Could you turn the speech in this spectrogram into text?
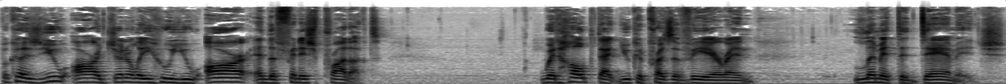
because you are generally who you are and the finished product. With hope that you could persevere and limit the damage,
